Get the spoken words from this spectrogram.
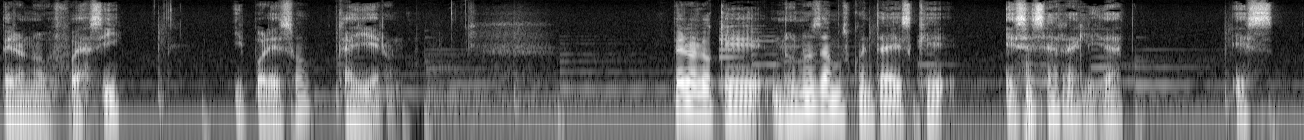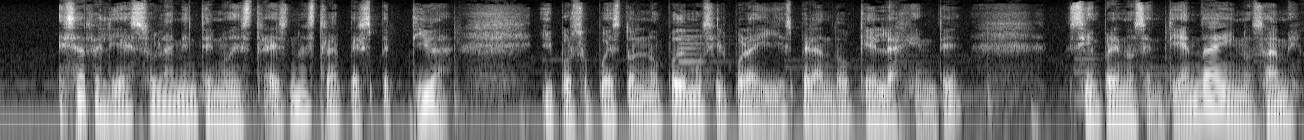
pero no fue así y por eso cayeron. Pero lo que no nos damos cuenta es que es esa realidad. Es, esa realidad es solamente nuestra, es nuestra perspectiva. Y por supuesto no podemos ir por ahí esperando que la gente siempre nos entienda y nos ame.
